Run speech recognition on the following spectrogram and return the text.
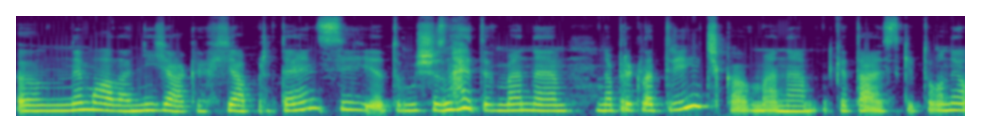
Ем, Не мала ніяких я претензій, тому що, знаєте, в мене, наприклад, трієчка в мене китайські, то вони.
